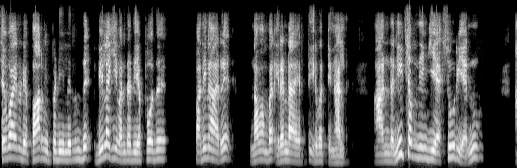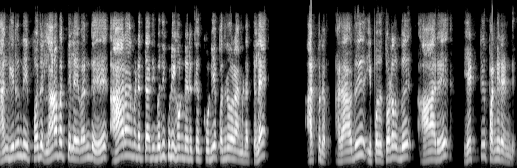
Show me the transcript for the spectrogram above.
செவ்வாயினுடைய பார்வை பிடியிலிருந்து விலகி வந்தது எப்போது? பதினாறு நவம்பர் இரண்டாயிரத்தி இருபத்தி நாலு. அந்த நீச்சம் நீங்கிய சூரியன் அங்கிருந்து இப்போது லாபத்திலே வந்து ஆறாம் இடத்து அதிபதி குடிகொண்டு இருக்கக்கூடிய பதினோராம் இடத்துல அற்புதம். அதாவது இப்போது தொடர்பு ஆறு எட்டு பன்னிரெண்டு.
